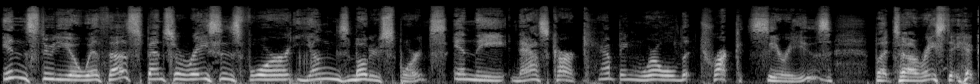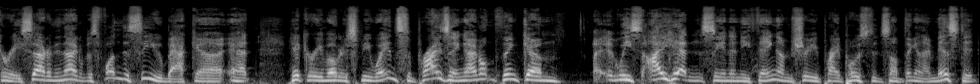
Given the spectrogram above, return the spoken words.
in studio with us. Spencer races for Young's Motorsports in the NASCAR Camping World Truck Series, but uh, raced at Hickory Saturday night. It was fun to see you back uh, at Hickory Motor Speedway. And surprising, I don't think. Um, at least I hadn't seen anything. I'm sure you probably posted something and I missed it,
